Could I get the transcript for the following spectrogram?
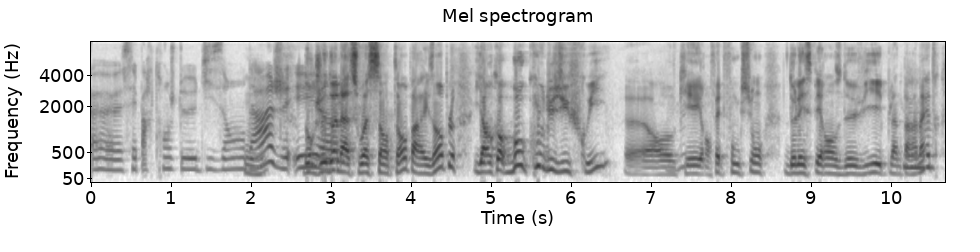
Euh, c'est par tranche de 10 ans mmh. d'âge. Donc je euh, donne à 60 ans, par exemple. Il y a encore beaucoup d'usufruits euh, mhm. qui est en fait fonction de l'espérance de vie et plein de paramètres. Mhm.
